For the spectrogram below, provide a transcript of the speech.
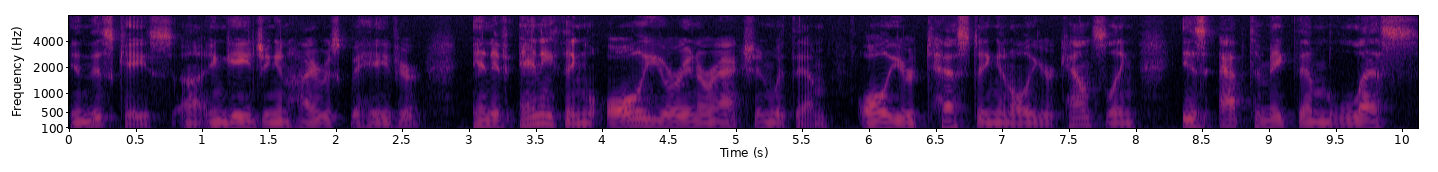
in this case, uh, engaging in high risk behavior and if anything, all your interaction with them, all your testing and all your counseling is apt to make them less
